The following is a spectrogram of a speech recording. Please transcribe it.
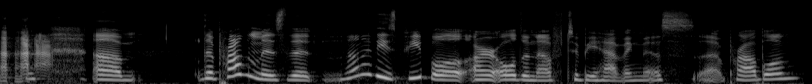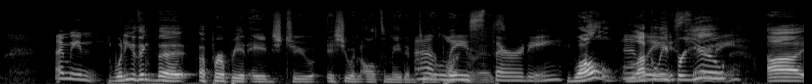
um, the problem is that none of these people are old enough to be having this uh, problem. I mean, What do you think the appropriate age to issue an ultimatum to your at partner least is? 30. Well, At luckily least for you, 30. uh,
